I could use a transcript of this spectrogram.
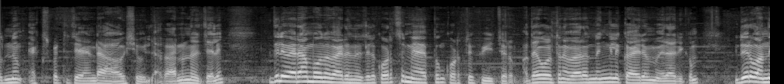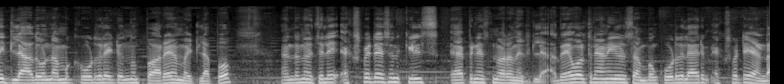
ഒന്നും എക്സ്പെക്റ്റ് ചെയ്യേണ്ട ആവശ്യമില്ല. കാരണം എന്ന് വെച്ചാൽ ഇതിൽ വരാൻ പോകുന്ന കാര്യം എന്ന് വെച്ചാൽ കുറച്ച് മാപ്പും കുറച്ച് ഫീച്ചറും അതേപോലെ തന്നെ വേറെ എന്തെങ്കിലും കാര്യം വരായിരിക്കും ഇതുവരെ വന്നിട്ടില്ല. അതുകൊണ്ട് നമുക്ക് കൂടുതലായിട്ട് ഒന്നും പറയാൻ പറ്റില്ല. അപ്പോൾ എന്താണെന്ന് വെച്ചാൽ എക്സ്പെക്ടേഷൻ കിൽസ് ഹാപ്പിനെസ് എന്ന് പറയുന്നിട്ടില്ല അതേപോലെ തന്നെയാണ് ഈ ഒരു സംഭവം. കൂടുതലാരും എക്സ്പെക്ട് ചെയ്യേണ്ട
